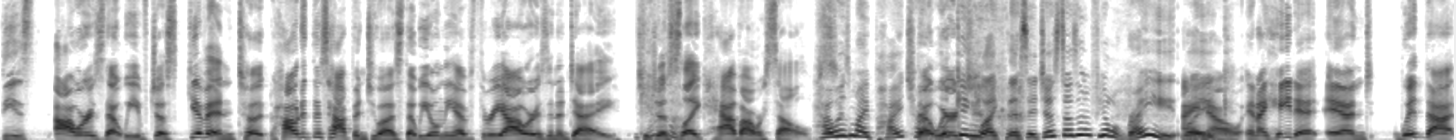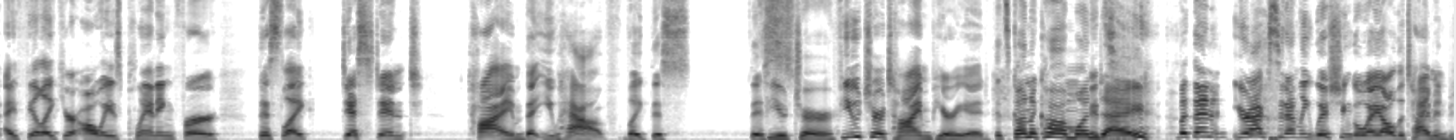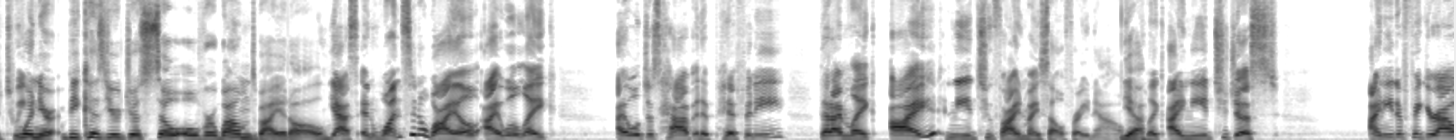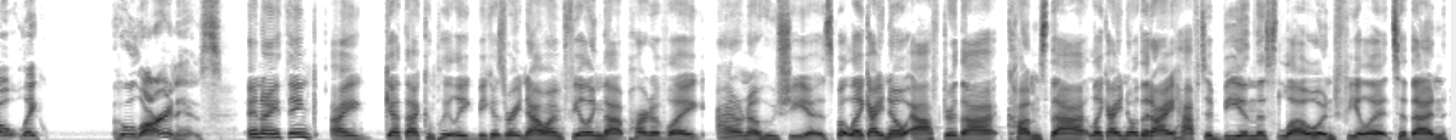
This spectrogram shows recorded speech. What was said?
these hours that we've just given to how did this happen to us that we only have three hours in a day to Yeah. just like have ourselves How is my pie That chart we're looking like this? It just doesn't feel right. I know, and I hate it. And with that, I feel like you're always planning for this like distant time that you have, like this this Future. future time period. It's gonna come one It's- day But then you're accidentally wishing away all the time in between. when you're because you're just so overwhelmed by it all. Yes, and once in a while, I will like, I will just have an epiphany that I'm like, I need to find myself right now. Yeah. like I need to just, I need to figure out like who Lauren is. And I think I get that completely because right now I'm feeling that part of like, I don't know who she is. But like, I know after that comes that. Like, I know that I have to be in this low and feel it to then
